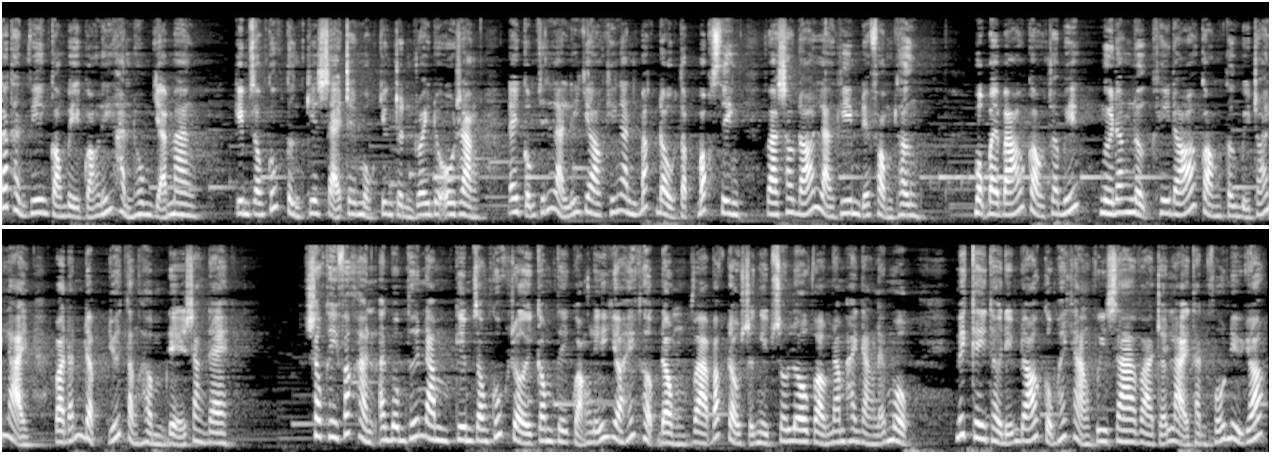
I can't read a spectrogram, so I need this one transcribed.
các thành viên còn bị quản lý hành hung giả mang. Kim Jong Kook từng chia sẻ trên một chương trình radio rằng đây cũng chính là lý do khiến anh bắt đầu tập boxing và sau đó là gym để phòng thân. Một bài báo còn cho biết người năng lực khi đó còn từng bị trói lại và đánh đập dưới tầng hầm để răng đe. Sau khi phát hành album thứ 5, Kim Jong Kook rời công ty quản lý do hết hợp đồng và bắt đầu sự nghiệp solo vào năm 2001. Mickey thời điểm đó cũng hết hạn visa và trở lại thành phố New York.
